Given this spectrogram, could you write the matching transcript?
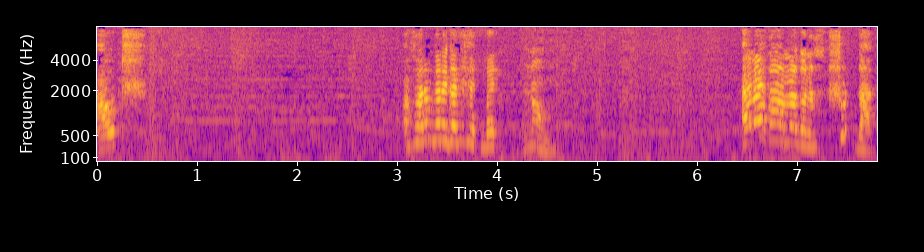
Ouch. I thought I'm gonna get hit, but no. And I thought I'm not gonna shoot that.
